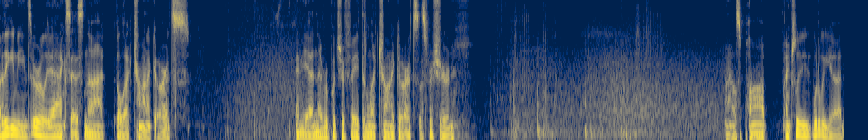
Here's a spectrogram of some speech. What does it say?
I think he means early access, not Electronic Arts. And yeah, never put your faith in Electronic Arts, that's for sure. Mouse pop. Actually, what do we got?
